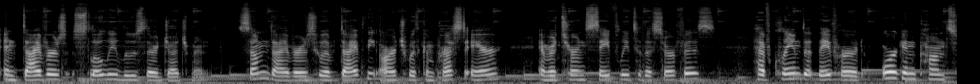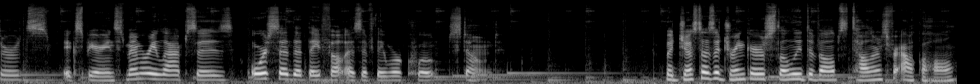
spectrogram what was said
and divers slowly lose their judgment. Some divers who have dived the arch with compressed air and returned safely to the surface have claimed that they've heard organ concerts, experienced memory lapses, or said that they felt as if they were, quote, stoned. But just as a drinker slowly develops tolerance for alcohol,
